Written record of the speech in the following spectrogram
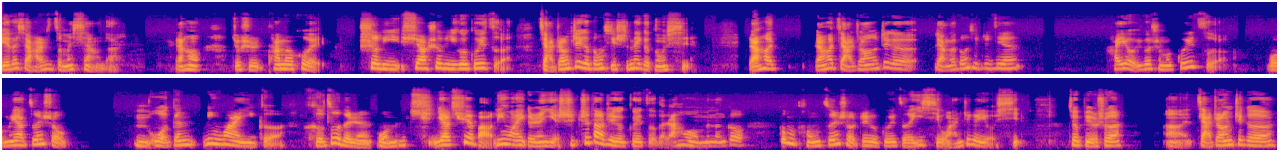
别的小孩是怎么想的，然后就是他们会设立需要设立一个规则，假装这个东西是那个东西，然后然后假装这个两个东西之间还有一个什么规则，我们要遵守。嗯，我跟另外一个合作的人，我们去要确保另外一个人也是知道这个规则的，然后我们能够共同遵守这个规则，一起玩这个游戏。就比如说。啊，假装这个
